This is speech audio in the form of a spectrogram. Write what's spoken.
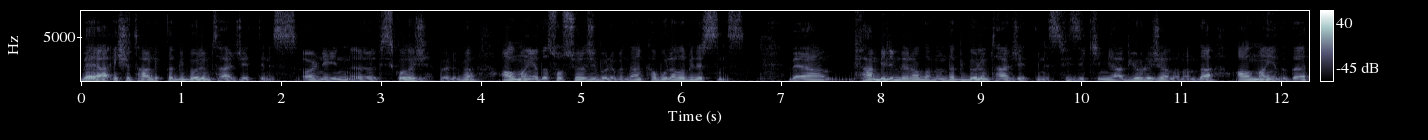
Veya eşit ağırlıkta bir bölüm tercih ettiniz. Örneğin e, psikoloji bölümü Almanya'da sosyoloji bölümünden kabul alabilirsiniz veya fen bilimleri alanında bir bölüm tercih ettiniz. Fizik, kimya, biyoloji alanında Almanya'da da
